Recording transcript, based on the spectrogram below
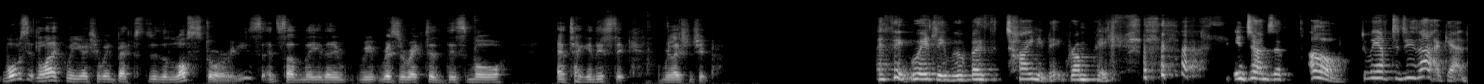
What was it like when you actually went back to do the Lost stories, and suddenly they re- resurrected this more antagonistic relationship? I think weirdly we were both a tiny bit grumpy. in terms of, oh, do we have to do that again?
